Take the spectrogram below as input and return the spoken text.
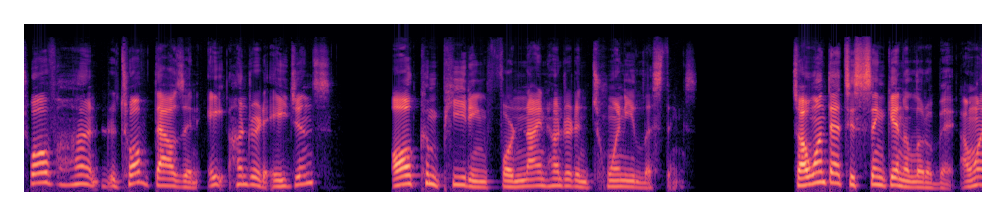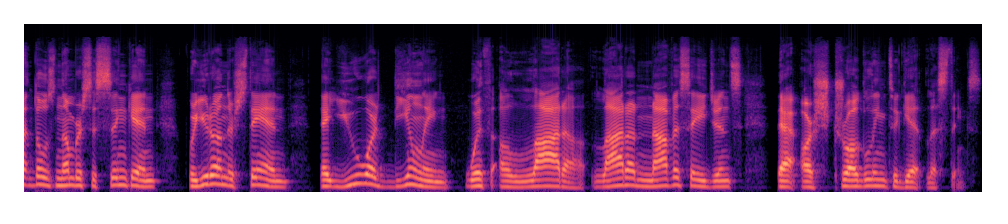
12,800 agents all competing for 920 listings. So I want that to sink in a little bit. I want those numbers to sink in for you to understand that you are dealing with a lot of lot of novice agents that are struggling to get listings.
